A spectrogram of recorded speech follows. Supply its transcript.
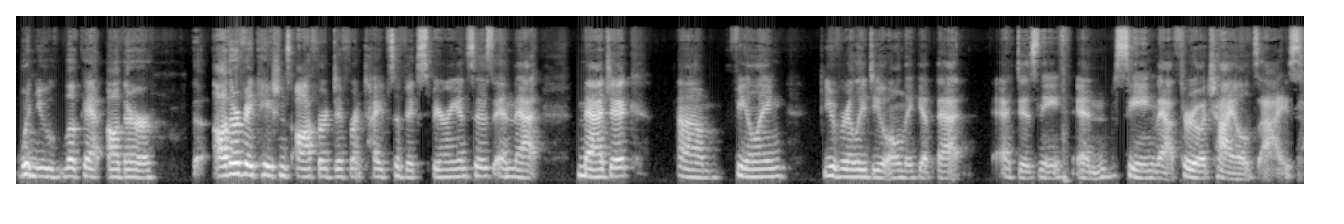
when you look at other other vacations offer different types of experiences and that magic um, feeling, you really do only get that at Disney and seeing that through a child's eyes.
